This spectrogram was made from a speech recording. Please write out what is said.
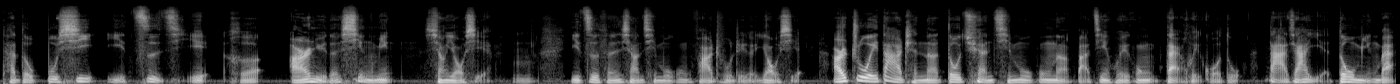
他都不惜以自己和儿女的性命相要挟，嗯，以自焚向秦穆公发出这个要挟。而诸位大臣呢，都劝秦穆公呢把晋惠公带回国都。大家也都明白，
